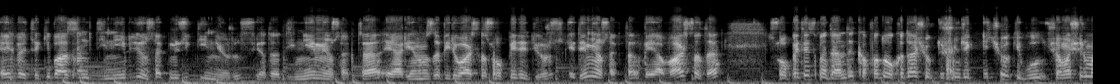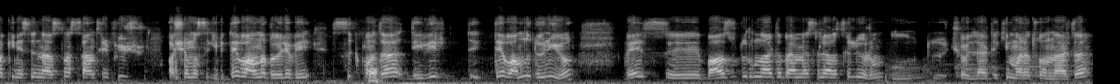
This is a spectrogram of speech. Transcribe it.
elbette ki bazen dinleyebiliyorsak müzik dinliyoruz ya da dinleyemiyorsak da eğer yanımızda biri varsa sohbet ediyoruz. Edemiyorsak da veya varsa da sohbet etmeden de kafada o kadar çok düşünce geçiyor ki bu çamaşır makinesinin aslında santrifüj aşaması gibi devamlı böyle bir sıkmada devir devamlı dönüyor. Ve e, bazı durumlarda ben mesela hatırlıyorum bu çöllerdeki maratonlarda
